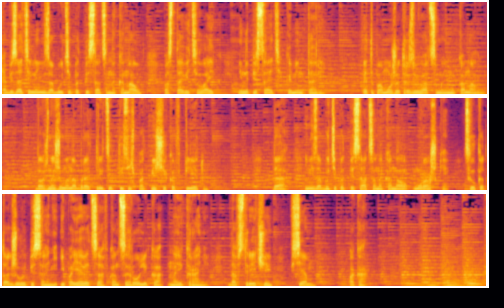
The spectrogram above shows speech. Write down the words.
Обязательно не забудьте подписаться на канал, поставить лайк и написать комментарий. Это поможет развиваться моему каналу. Должны же мы набрать 30 тысяч подписчиков к лету. Да, и не забудьте подписаться на канал Мурашки. Ссылка также в описании и появится в конце ролика на экране. До встречи, всем пока! Thank you.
